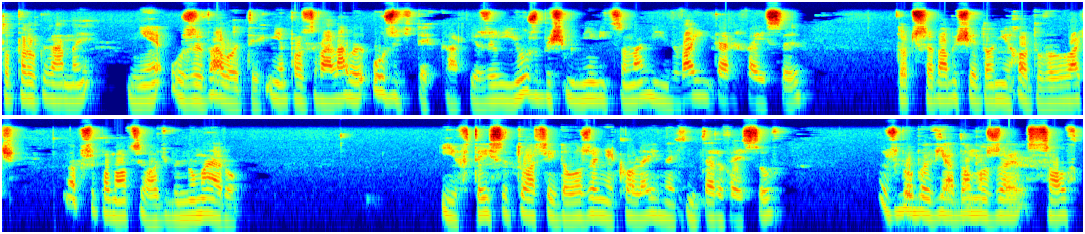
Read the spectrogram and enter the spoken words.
to programy nie używały tych, nie pozwalały użyć tych kart. Jeżeli już byśmy mieli co najmniej dwa interfejsy, to trzeba by się do nich odwołać no, przy pomocy choćby numeru. I w tej sytuacji dołożenie kolejnych interfejsów już byłoby wiadomo, że soft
